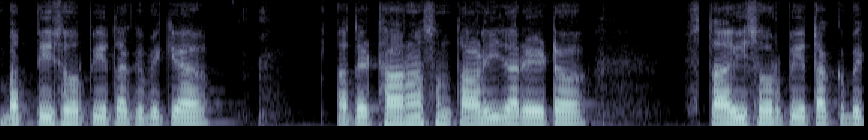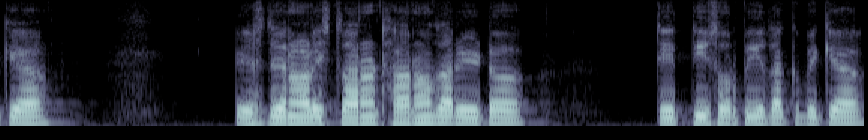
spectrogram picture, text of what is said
3200 ਰੁਪਏ ਤੱਕ ਵਿਕਿਆ ਅਤੇ 1847 ਦਾ ਰੇਟ 2700 ਰੁਪਏ ਤੱਕ ਵਿਕਿਆ। ਇਸ ਦੇ ਨਾਲ ਹੀ 17 18 ਦਾ ਰੇਟ 3300 ਰੁਪਏ ਤੱਕ ਵਿਕਿਆ।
